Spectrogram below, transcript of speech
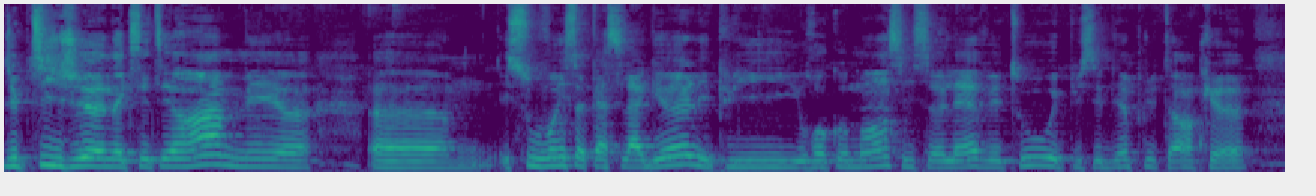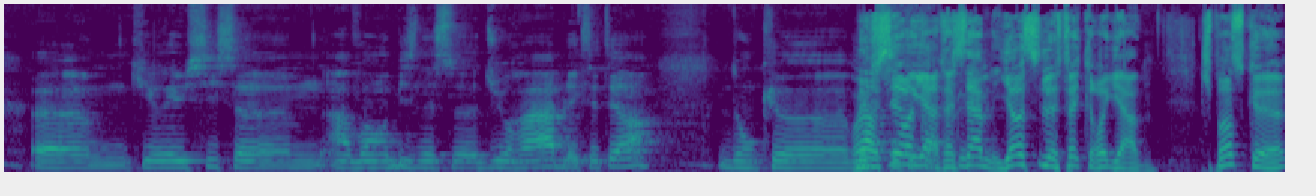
Du petit jeune, etc. Mais euh, euh, et souvent il se casse la gueule et puis il recommence, il se lève et tout. Et puis c'est bien plus tard que qu'ils réussissent à avoir un business durable, etc. Donc euh, Mais voilà. tu sais, regarde. Sam, il y a aussi le fait que, regarde, je pense que,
